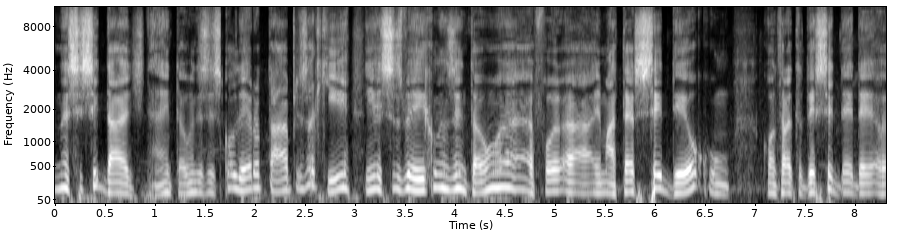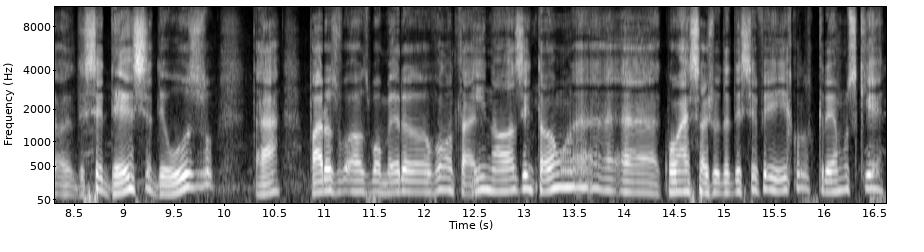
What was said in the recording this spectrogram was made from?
necessidade. Né? Então eles escolheram o TAPES aqui e esses veículos então é, a Emater cedeu com contrato de, de de uso tá? para os, os bombeiros voluntários. E nós então, é, é, com essa ajuda desse veículo, cremos que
